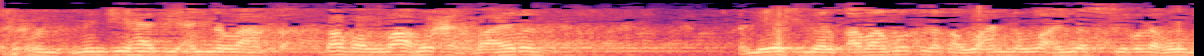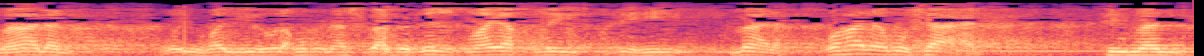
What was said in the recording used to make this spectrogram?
من جهة أن الله قضى الله عنه ظاهره أن يشمل القضاء مطلقا وأن الله ييسر له مالا ويهيئ له من أسباب الرزق ما يقضي به ماله. وهذا مشاهد في من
